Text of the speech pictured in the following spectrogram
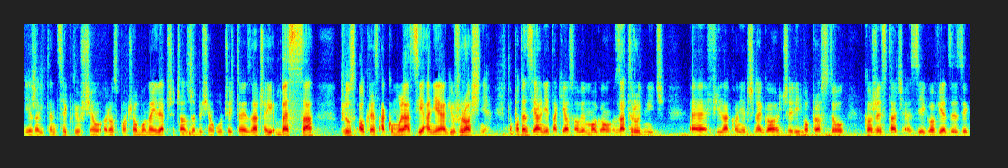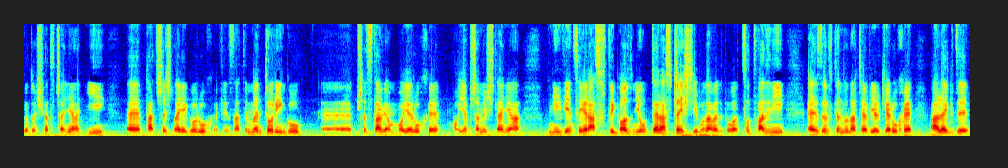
jeżeli ten cykl już się rozpoczął, bo najlepszy czas, żeby się uczyć, to jest raczej bessa plus okres akumulacji, a nie jak już rośnie. To potencjalnie takie osoby mogą zatrudnić e, fila koniecznego, czyli po prostu korzystać z jego wiedzy, z jego doświadczenia i patrzeć na jego ruchy. Więc na tym mentoringu przedstawiam moje ruchy, moje przemyślenia, mniej więcej raz w tygodniu, teraz częściej, bo nawet było co dwa dni e, ze względu na te wielkie ruchy, ale gdy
